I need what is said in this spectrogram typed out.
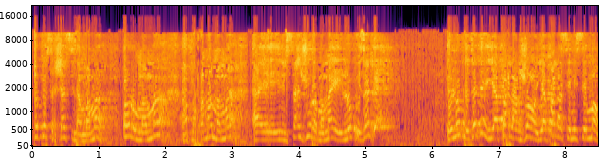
topesa chance na mama. Or mama apparemment mama eh, 100 jours ya mama eloko eza te eloko eza te y a pas l'argent y a pas l'assainissement.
